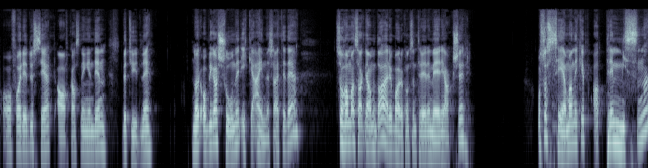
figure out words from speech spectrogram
å, få redusert avkastningen din betydelig. Når obligasjoner ikke egner seg til det, så har man sagt ja, men da er det jo bare å konsentrere mer i aksjer. Og så ser man ikke at premissene,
